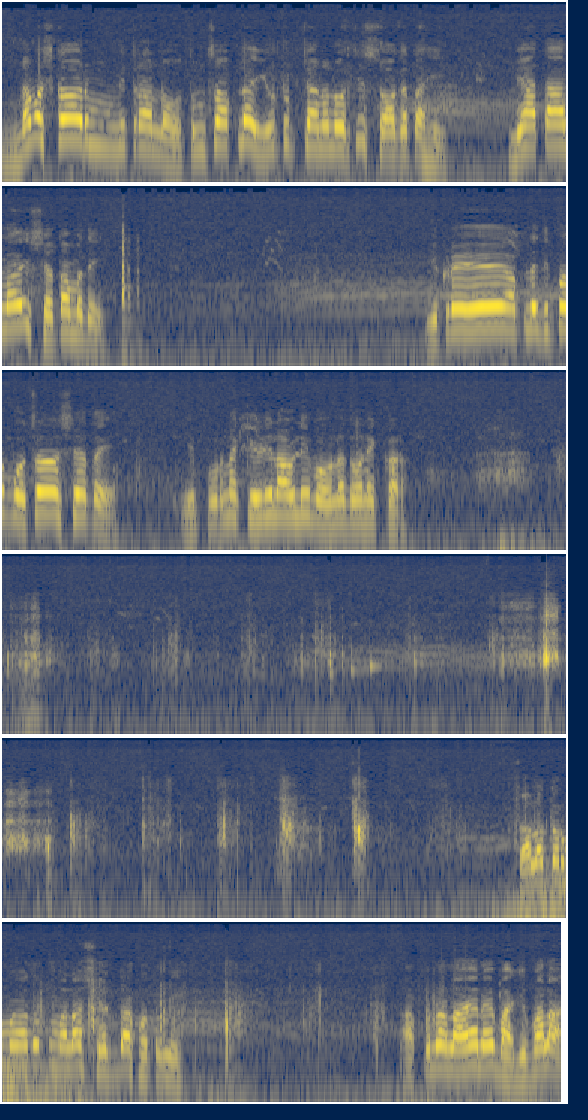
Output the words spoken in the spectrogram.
नमस्कार मित्रांनो तुमचं आपल्या युट्यूब चॅनलवरती स्वागत आहे. मी आता आलोय शेतामध्ये. इकडे आपलं दीपक बोच शेत आहे. हे पूर्ण केळी लावली भाऊ ना दोन एकर. चला तर मग आता तुम्हाला शेत दाखवतो मी. आपण लायल आहे भाजीपाला.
